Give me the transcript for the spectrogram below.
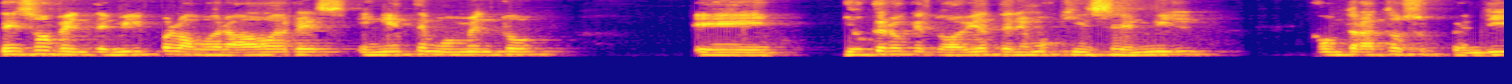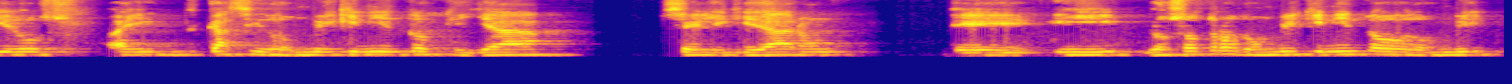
de esos 20 mil colaboradores, en este momento eh, yo creo que todavía tenemos 15 mil contratos suspendidos, hay casi 2.500 que ya se liquidaron eh, y los otros 2.500 o 2.000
